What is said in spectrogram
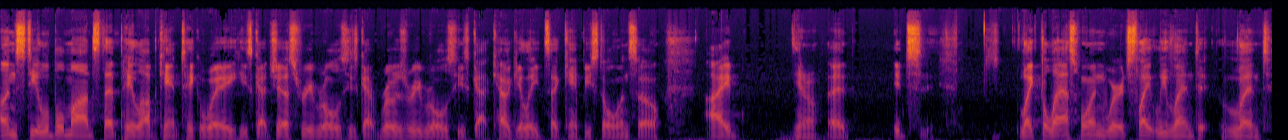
unstealable mods that Palob can't take away. He's got Jess rerolls, he's got Rose rerolls, he's got calculates that can't be stolen. So I, you know, it's like the last one where it slightly lent lent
